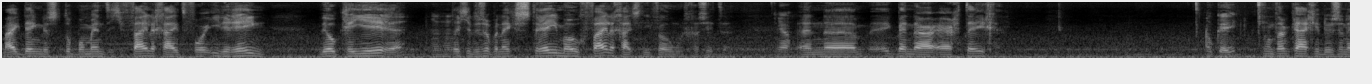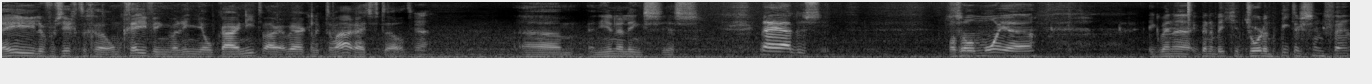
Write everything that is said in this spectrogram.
Maar ik denk dus dat op het moment dat je veiligheid voor iedereen wil creëren, Mhm. dat je dus op een extreem hoog veiligheidsniveau moet gaan zitten. Ja. En eh, ik ben daar erg tegen. Oké. Want dan krijg je dus een hele voorzichtige omgeving waarin je elkaar niet waar, werkelijk de waarheid vertelt. Ja. Ehm, en hier naar links, yes. Nou ja, dus. Was wel een mooie. Ik ben, eh, ik ben een beetje Jordan Peterson fan.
